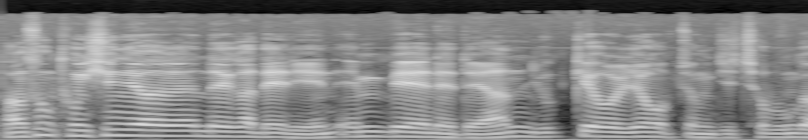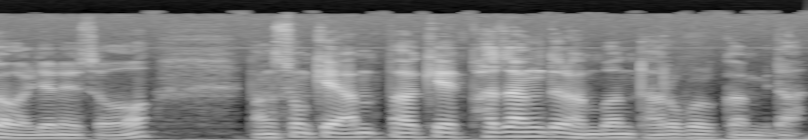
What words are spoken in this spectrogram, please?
방송통신위원회가 내린 MBN에 대한 6개월 영업정지 처분과 관련해서 방송계 안팎의 파장들 한번 다뤄볼까 합니다.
